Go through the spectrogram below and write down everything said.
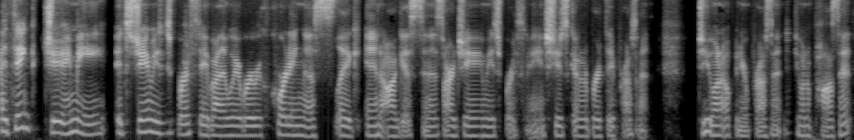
I think Jamie, it's Jamie's birthday, by the way. We're recording this like in August and it's our Jamie's birthday and she's got a birthday present. Do you want to open your present? Do you want to pause it?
